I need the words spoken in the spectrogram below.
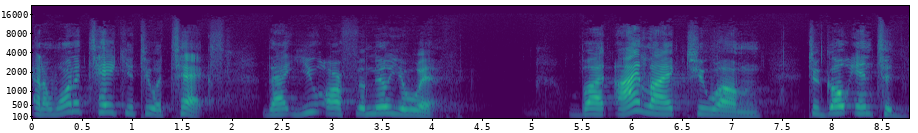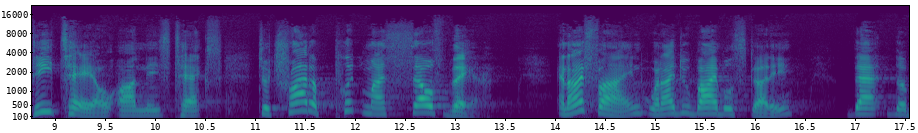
And I want to take you to a text that you are familiar with. But I like to, um, to go into detail on these texts to try to put myself there. And I find when I do Bible study that the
